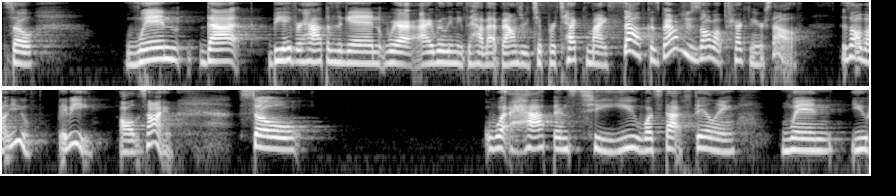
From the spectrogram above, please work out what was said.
So when that behavior happens again, where I really need to have that boundary to protect myself, because boundaries is all about protecting yourself. It's all about you, baby, all the time. So what happens to you? What's that feeling when you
